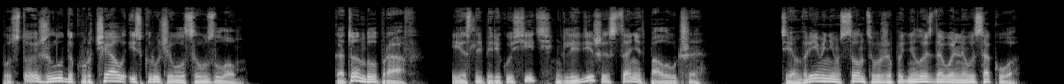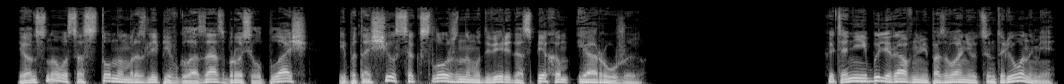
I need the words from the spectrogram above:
Пустой желудок урчал и скручивался узлом. Катон был прав. Если перекусить, глядишь, и станет получше. Тем временем солнце уже поднялось довольно высоко, и он снова со стоном, разлепив глаза, сбросил плащ и потащился к сложенному двери доспехам и оружию. Хоть они и были равными по званию центурионами,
